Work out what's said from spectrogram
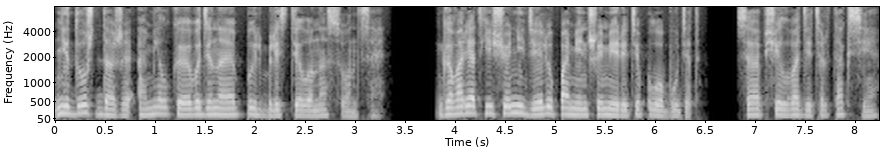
Не дождь даже, а мелкая водяная пыль блестела на солнце. Говорят, еще неделю по меньшей мере тепло будет, сообщил водитель такси.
